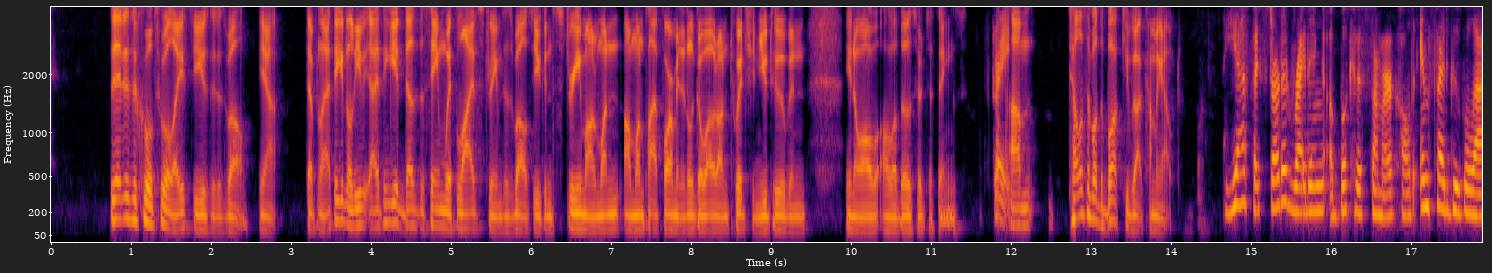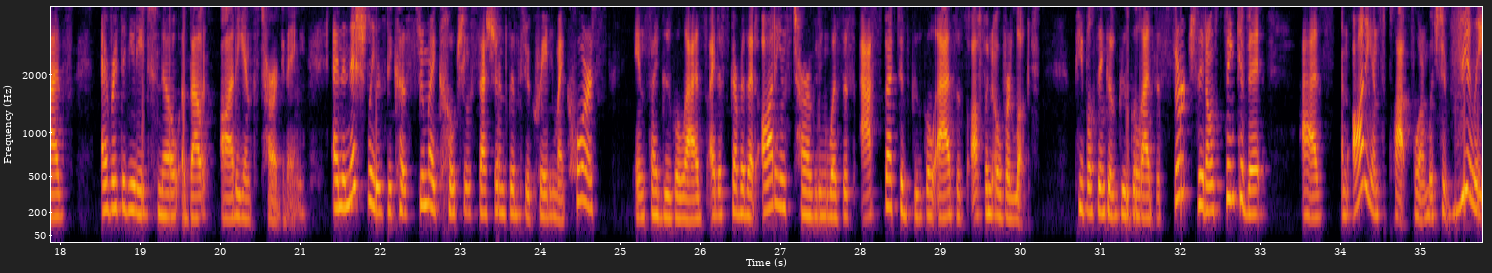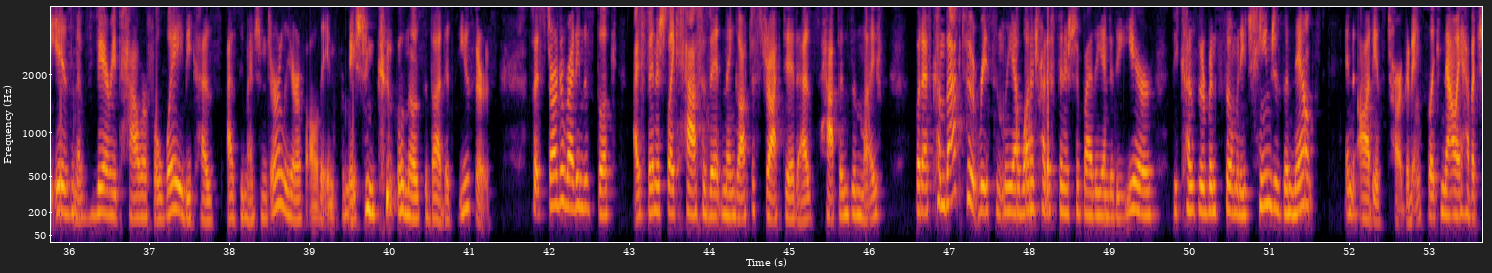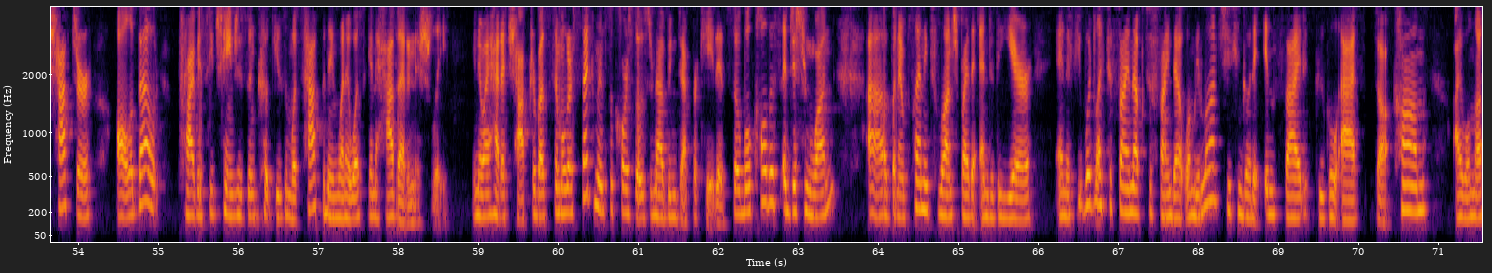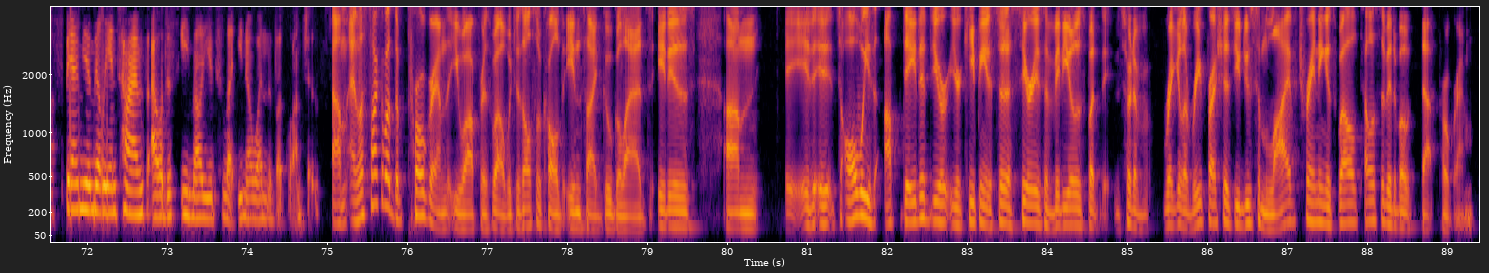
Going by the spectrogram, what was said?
That is a cool tool. I used to use it as well. Yeah, definitely. I think it'll leave, I think it does the same with live streams as well. So you can stream on one on one platform and it'll go out on Twitch and YouTube and you know all, all of those sorts of things. It's great. Um, tell us about the book you've got coming out. Yes, I started writing a book this summer called Inside Google Ads everything you need to know about audience targeting. And initially, it was because through my coaching sessions and through creating my course inside Google Ads, I discovered that audience targeting was this aspect of Google Ads that's often overlooked. People think of Google Ads as search, they don't think of it as an audience platform, which it really is in a very powerful way because, as we mentioned earlier, of all the information Google knows about its users. So I started writing this book. I finished like half of it and then got distracted, as happens in life. But I've come back to it recently. I want to try to finish it by the end of the year because there have been so many changes announced in audience targeting. So, like now I have a chapter all about privacy changes in cookies and what's happening when I wasn't going to have that initially. You know, I had a chapter about similar segments. Of course, those are now being deprecated. So we'll call this edition one, uh, but I'm planning to launch by the end of the year. And if you would like to sign up to find out when we launch, you can go to insidegoogleads.com. I will not spam you a million times. I will just email you to let you know when the book launches. Um, and let's talk about the program that you offer as well, which is also called Inside Google Ads. It is um, it, it's always updated. You're you're keeping it sort of a series of videos, but sort of regular refreshes. You do some live training as well. Tell us a bit about that program.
